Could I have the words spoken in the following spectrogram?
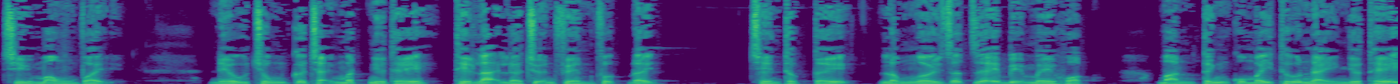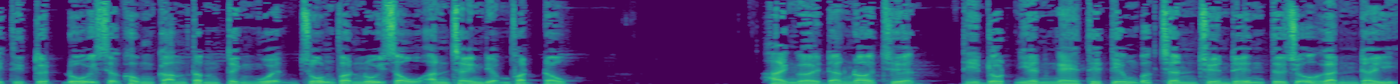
Chỉ mong vậy. Nếu chúng cứ chạy mất như thế, thì lại là chuyện phiền phức đấy. Trên thực tế, lòng người rất dễ bị mê hoặc. Bản tính của mấy thứ này như thế thì tuyệt đối sẽ không cam tâm tình nguyện trốn vào núi sâu ăn chay niệm Phật đâu. Hai người đang nói chuyện, thì đột nhiên nghe thấy tiếng bước chân chuyển đến từ chỗ gần đấy.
